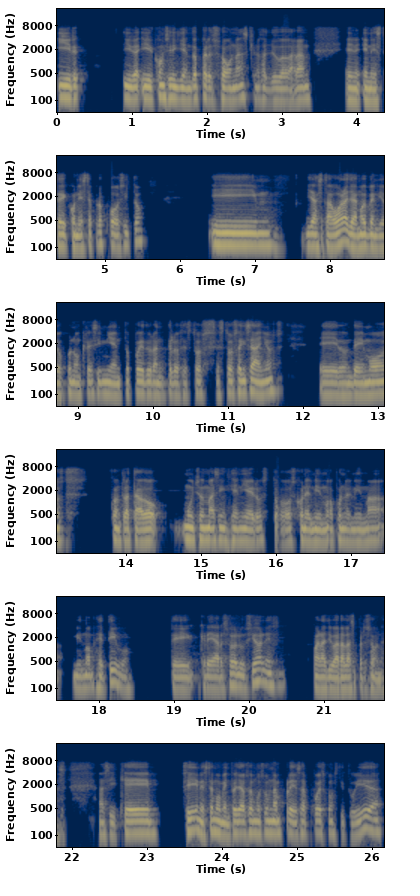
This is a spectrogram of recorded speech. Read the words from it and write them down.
ir, ir, ir consiguiendo personas que nos ayudaran en, este, con este propósito. Y, y, hasta ahora ya hemos venido con un crecimiento pues durante los, estos, estos seis años, eh, donde hemos contratado muchos más ingenieros, todos con el mismo, con el mismo, mismo objetivo de crear soluciones para ayudar a las personas. Así que sí, en este momento ya somos una empresa pues constituida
